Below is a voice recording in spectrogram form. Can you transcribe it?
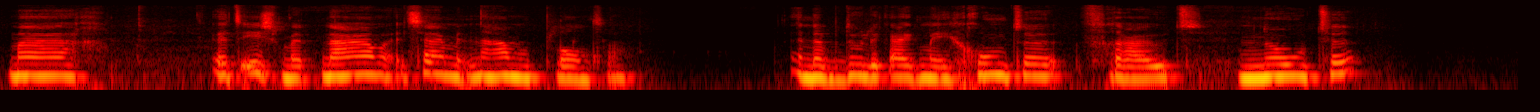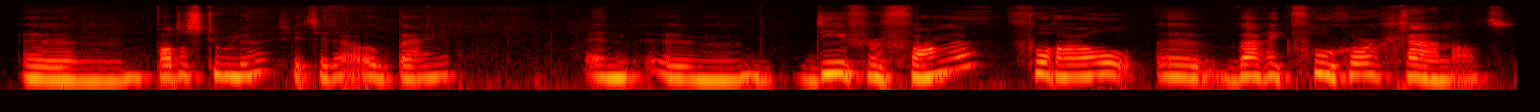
Maar het, is met name, het zijn met name planten. En daar bedoel ik eigenlijk mee groenten, fruit, noten. Ehm, paddenstoelen zitten daar ook bij. En ehm, die vervangen vooral eh, waar ik vroeger graan at.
